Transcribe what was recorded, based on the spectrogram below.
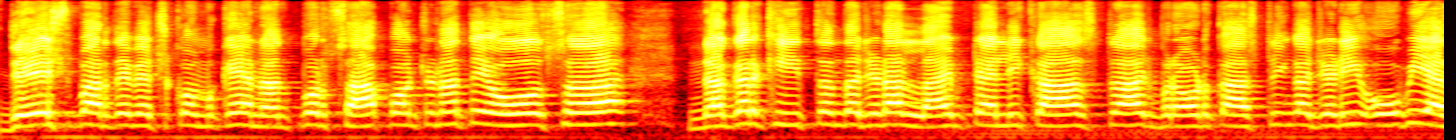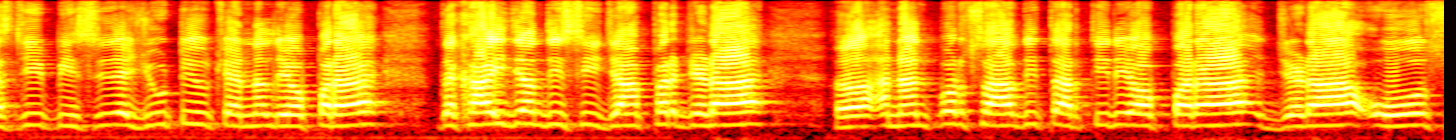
ਦੇਸ਼ ਭਰ ਦੇ ਵਿੱਚ ਘੁੰਮ ਕੇ ਅਨੰਦਪੁਰ ਸਾਹਿਬ ਪਹੁੰਚਣਾ ਤੇ ਉਸ ਨਗਰ ਕੀਰਤਨ ਦਾ ਜਿਹੜਾ ਲਾਈਵ ਟੈਲੀਕਾਸਟ ਆ ਬ੍ਰਾਡਕਾਸਟਿੰਗ ਆ, ਜਿਹੜੀ ਉਹ ਵੀ ਐਸਜੀਪੀਸੀ ਦੇ YouTube ਚੈਨਲ ਦੇ ਉੱਪਰ ਦਿਖਾਈ ਜਾਂਦੀ ਸੀ ਜਾਂ ਫਿਰ ਜਿਹੜਾ ਅਨੰਦਪੁਰ ਸਾਹਿਬ ਦੀ ਧਰਤੀ ਦੇ ਉੱਪਰ, ਜਿਹੜਾ ਉਸ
